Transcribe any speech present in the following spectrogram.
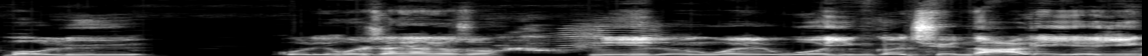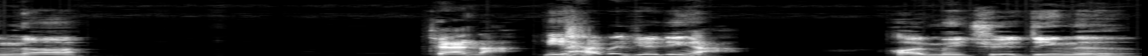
毛驴过了一会儿，山羊又说：‘你认为我应该去哪里野营呢？’天哪，你还没决定啊？还没确定呢。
